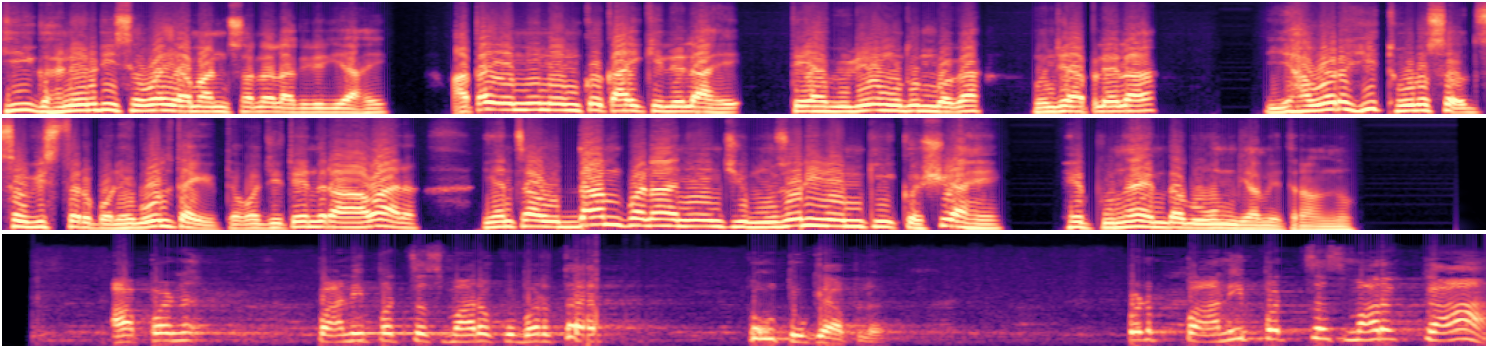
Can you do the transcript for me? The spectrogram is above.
ही घाणेरडी सवय या माणसाला लागलेली आहे. आता यांनी नेमकं काय केलेलं आहे ते या व्हिडिओमधून बघा. म्हणजे आपल्याला ह्यावरही थोडस सविस्तरपणे बोलता येईल. तेव्हा जितेंद्र आव्हाड यांचा उद्दामपणा आणि यांची मुजोरी नेमकी कशी आहे हे पुन्हा एकदा बघून घ्या मित्रांनो. आपण पानिपतचं स्मारक उभारतात कौतुक आहे आपलं. पण पानिपतचं स्मारक का?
